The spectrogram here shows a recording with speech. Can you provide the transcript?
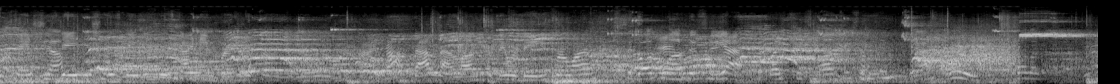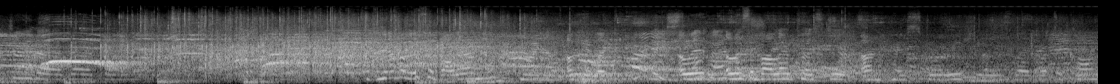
okay? She's Yeah. dating, she was dating this guy named Brandon for like a really long time. Not that that long, but they were dating for a while. Well, And, well, it's yeah, like six months or something. Ooh. Oh, look. Show me the. the, Do you have Alyssa Baller on there? No, I don't. Okay, look. Like, Aly- Alyssa Baller posted on her story, she was like, what's it called?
